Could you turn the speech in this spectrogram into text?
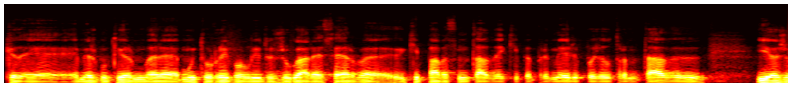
que é, é mesmo o termo, era muito horrível ir jogar a Serva, equipava-se metade da equipa primeiro, depois a outra metade, e hoje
